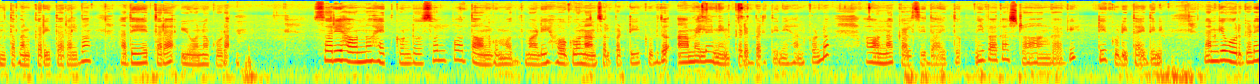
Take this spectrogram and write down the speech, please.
ಅಂತ ಬಂದು ಕರೀತಾರಲ್ವ? ಅದೇ ಥರ ಇವನು ಕೂಡ. ಸರಿ, ಅವನು ಎತ್ಕೊಂಡು ಸ್ವಲ್ಪ ಹೊತ್ತು ಅವನಿಗೂ ಮದ್ದು ಮಾಡಿ, ಹೋಗೋ, ನಾನು ಸ್ವಲ್ಪ ಟೀ ಕುಡಿದು ಆಮೇಲೆ ನಿನ್ನ ಕಡೆ ಬರ್ತೀನಿ ಅಂದ್ಕೊಂಡು ಅವನ್ನ ಕಳಿಸಿದ್ದಾಯಿತು. ಇವಾಗ ಸ್ಟ್ರಾಂಗಾಗಿ ಟೀ ಕುಡಿತಾ ಇದ್ದೀನಿ. ನನಗೆ ಹೊರಗಡೆ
